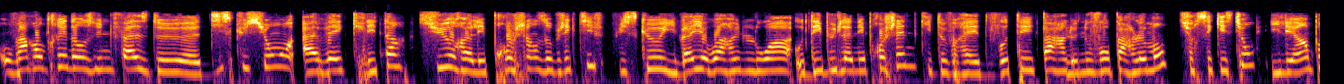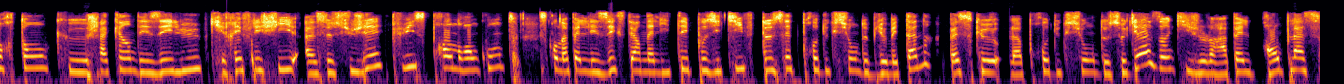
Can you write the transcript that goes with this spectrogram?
on va rentrer dans une phase de euh, discussion avec l'État sur les prochains objectifs, puisqu'il va y avoir une loi au début de l'année prochaine qui devrait être votée par le nouveau Parlement sur ces questions. Il est important que chacun des élus qui réfléchit à ce sujet puisse prendre en compte ce qu'on appelle les externalités positives de cette production de biométhane, parce que la production de ce gaz, hein, qui je le rappelle remplace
